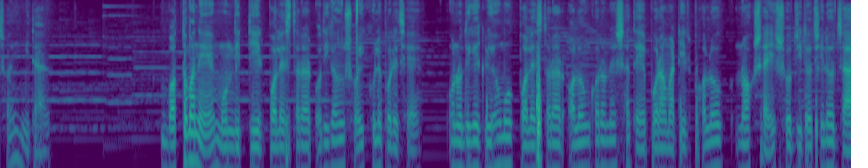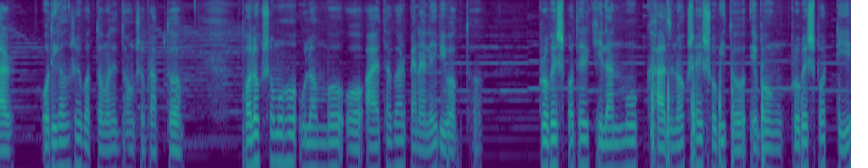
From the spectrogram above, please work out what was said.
ছয় মিটার। বর্তমানে মন্দিরটির পলেস্তরার অধিকাংশই খুলে পড়েছে। অন্যদিকে গৃহমুখ পলেস্তরার অলঙ্করণের সাথে পোড়ামাটির ফলক নকশায় সজ্জিত ছিল, যার অধিকাংশই বর্তমানে ধ্বংসপ্রাপ্ত। ফলকসমূহ উলম্ব ও আয়তাকার প্যানেলে বিভক্ত। প্রবেশপথের খিলানমুখ খাজ নকশায় শোভিত এবং প্রবেশপথটি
